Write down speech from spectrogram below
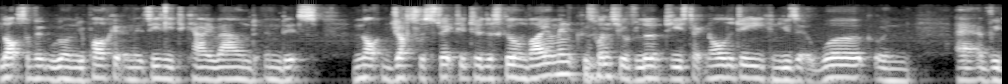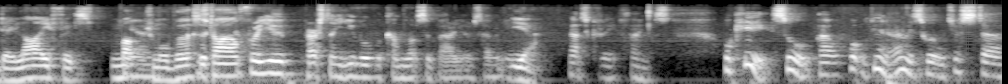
lots of it will go in your pocket and it's easy to carry around and it's not just restricted to the school environment because mm-hmm. once you've learned to use technology you can use it at work or in uh, everyday life it's much yeah. more versatile. for you personally you've overcome lots of barriers haven't you? Yeah. That's great thanks. Okay so uh, what we'll do now is we'll just uh,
